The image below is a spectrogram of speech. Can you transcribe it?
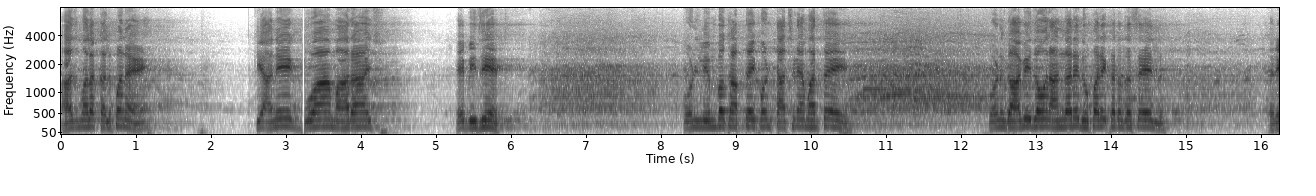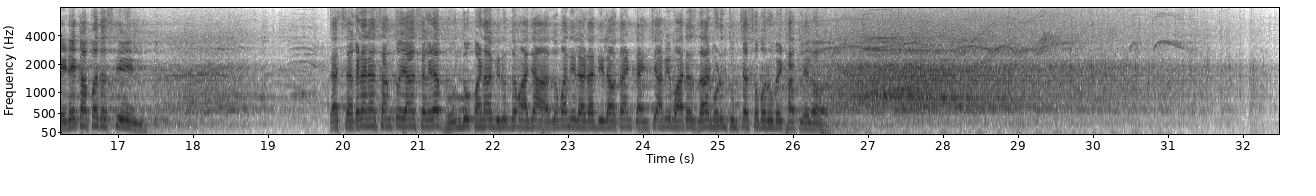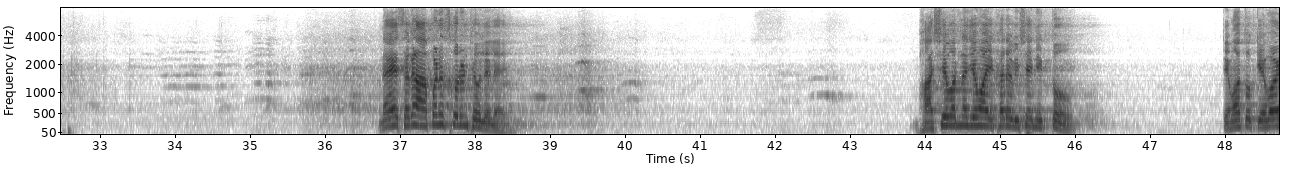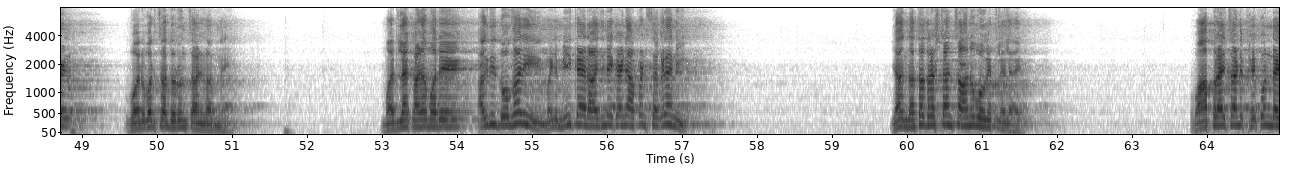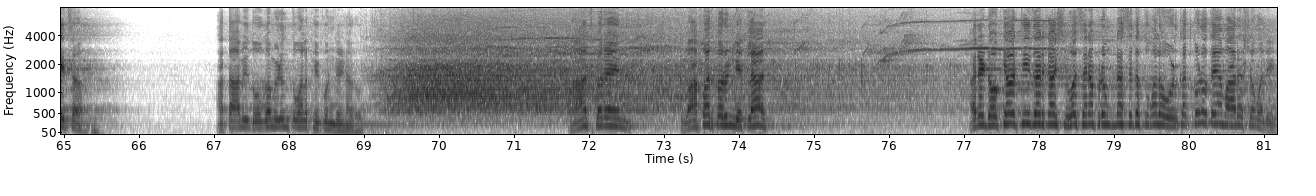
आज मला कल्पना आहे की अनेक बुवा महाराज हे बिझी आहेत. कोण लिंब कापतंय कोण टाचण्या मारतंय कोण गावी जाऊन अंगारे दुपारे करत असेल रेडे कापत असतील. त्या सगळ्यांना सांगतो या सगळ्या भोंदूपणाविरुद्ध माझ्या आजोबांनी लढा दिला होता आणि त्यांचे आम्ही वारसदार म्हणून तुमच्यासोबत उभे ठाकलेलो आहोत. नाही हे सगळं आपणच करून ठेवलेलं आहे. भाषेवरनं जेव्हा एखादा विषय निघतो तेव्हा तो केवळ वरवरचा धरून चालणार नाही. मधल्या काळामध्ये अगदी दोघांनी म्हणजे मी काय राजनिक आणि आपण सगळ्यांनी या नतद्रष्टांचा अनुभव घेतलेला आहे. वापरायचं आणि फेकून द्यायचं. आता आम्ही दोघं मिळून तुम्हाला फेकून देणार आहोत. आजपर्यंत वापर करून घेतलात? अरे डोक्यावरती जर का शिवसेना प्रमुख नसते तर तुम्हाला ओळखत कोण होतं या महाराष्ट्रामध्ये?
